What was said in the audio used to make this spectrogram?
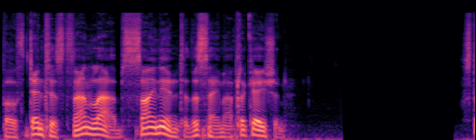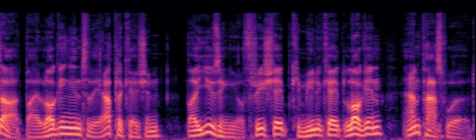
Both dentists and labs sign in to the same application. Start by logging into the application by using your 3Shape Communicate login and password.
